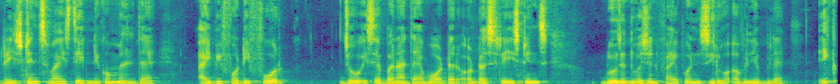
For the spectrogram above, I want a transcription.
रेजिस्टेंस वाइज देखने को मिलता है आई पी फोर्टी फोर जो इसे बनाता है वाटर और dust resistance Bluetooth version 5.0 available है। एक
